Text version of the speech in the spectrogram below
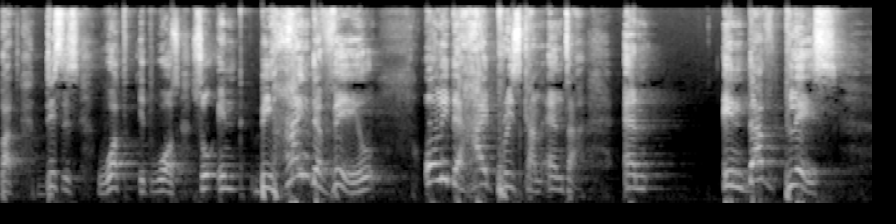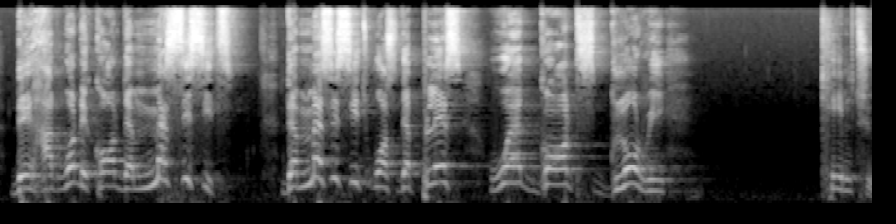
But this is what it was. So in behind the veil only the high priest can enter. And in that place, they had what they called the mercy seat. The mercy seat was the place where God's glory came to.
